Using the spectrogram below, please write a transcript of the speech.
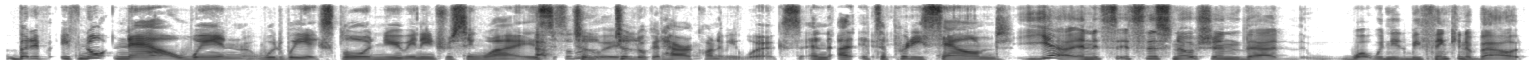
But if if not now, when would we explore new and interesting ways to, to look at how our economy works? And uh, it's a pretty sound. Yeah, and it's it's this notion that what we need to be thinking about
